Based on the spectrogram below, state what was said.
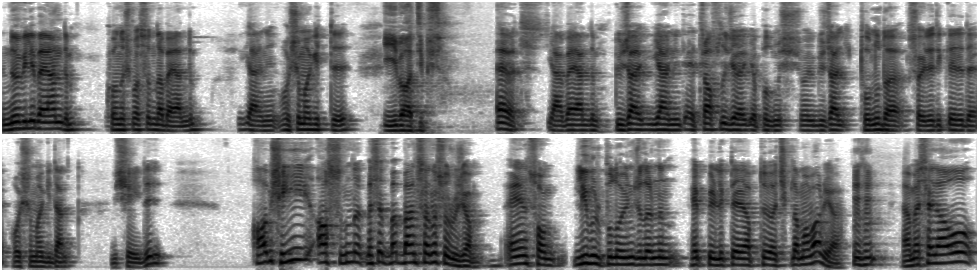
Növil'i beğendim. Konuşmasını da beğendim. Yani hoşuma gitti. İyi bir hatip. Evet yani beğendim. Güzel yani etraflıca yapılmış. Güzel tonu da söyledikleri de hoşuma giden bir şeydi. Abi şeyi aslında mesela ben sana soracağım. En son Liverpool oyuncularının hep birlikte yaptığı açıklama var ya. Hı hı. Ya mesela o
